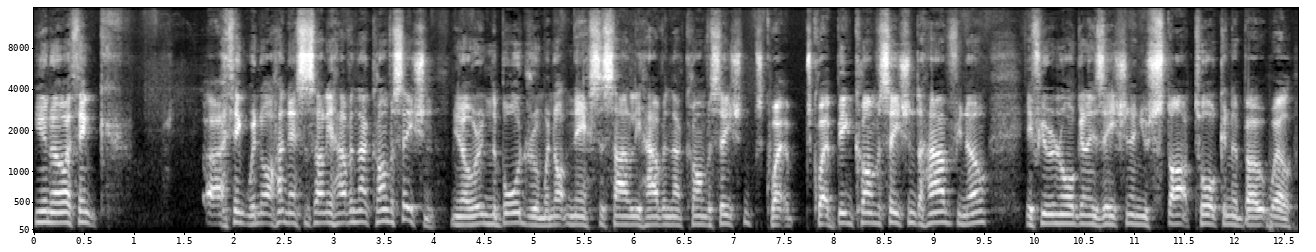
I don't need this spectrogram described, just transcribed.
you know, I think I think we're not necessarily having that conversation. You know, we're in the boardroom. We're not necessarily having that conversation. It's quite a, it's quite a big conversation to have. You know, if you're an organisation and you start talking about well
